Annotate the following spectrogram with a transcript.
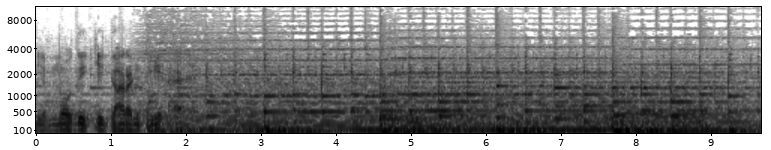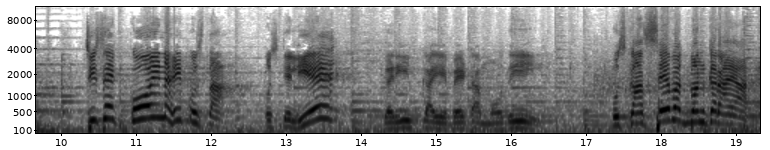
ये मोदी की गारंटी है। जिसे कोई नहीं पूछता। उसके लिए गरीब का ये बेटा मोदी, उसका सेवक बनकर आया है।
